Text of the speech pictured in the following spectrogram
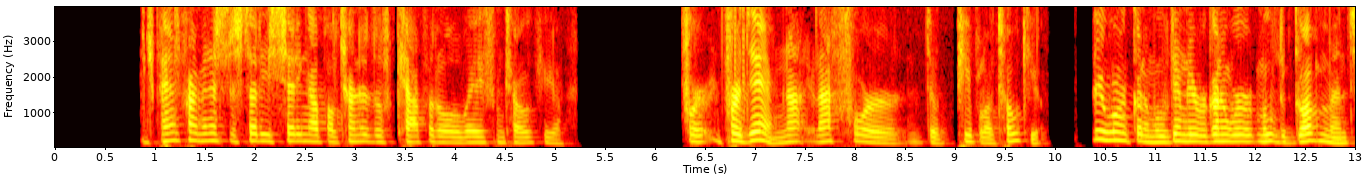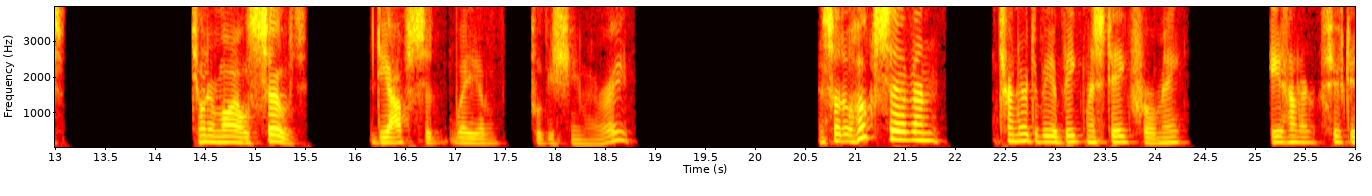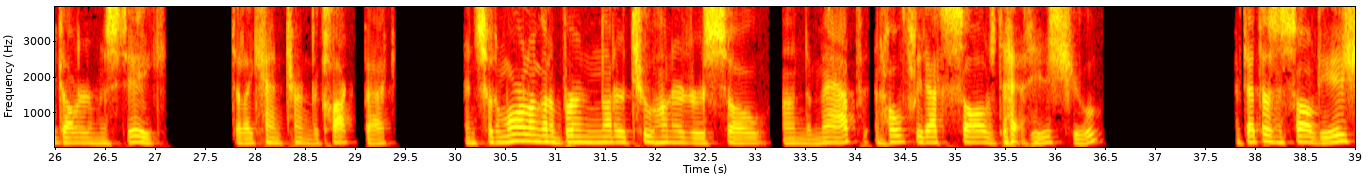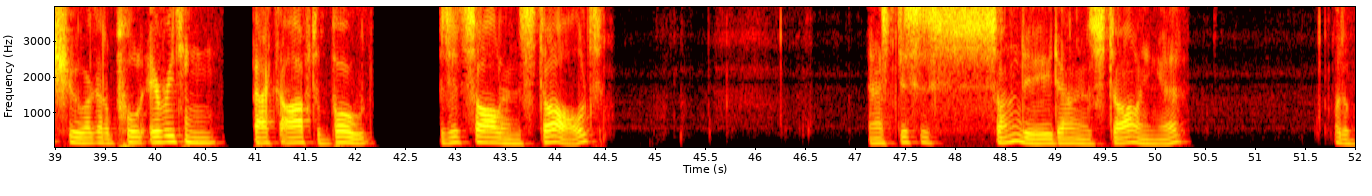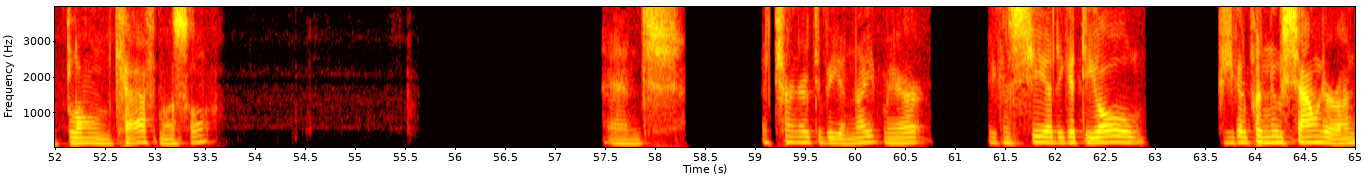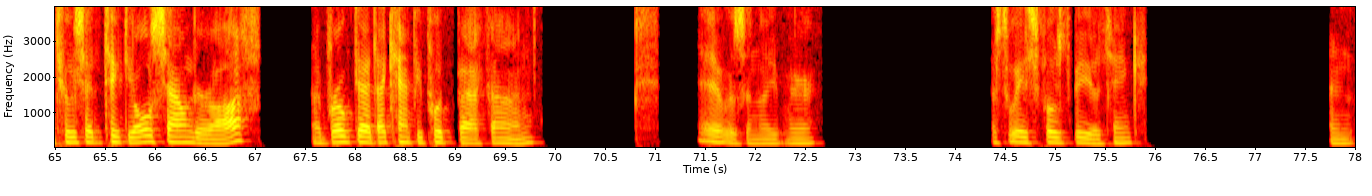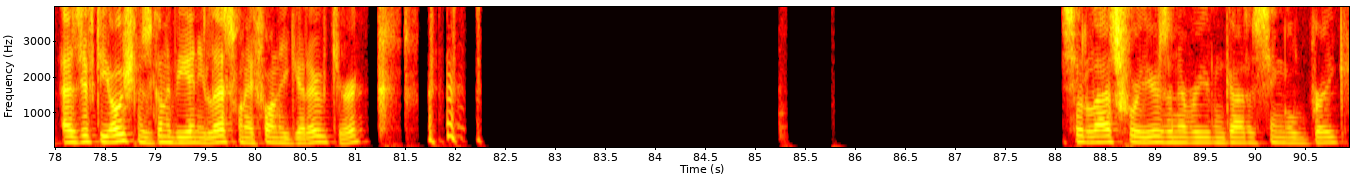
Japan's prime minister studies setting up alternative capital away from Tokyo. For for them, not not for the people of Tokyo. They weren't going to move them. They were going to move the government 200 miles south, the opposite way of Fukushima, right? And so the Hook 7 turned out to be a big mistake for me. $850 mistake that I can't turn the clock back. And so tomorrow I'm going to burn another 200 or so on the map, and hopefully that solves that issue. If that doesn't solve the issue, I got to pull everything back off the boat because it's all installed. And this is Sunday down installing it with a blown calf muscle. And it turned out to be a nightmare. You can see I had to get the old, because you got to put a new sounder on too. So I had to take the old sounder off. I broke that. That can't be put back on. It was a nightmare. That's the way it's supposed to be, I think. And as if the ocean is going to be any less when I finally get out there. so the last four years, I never even got a single break.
